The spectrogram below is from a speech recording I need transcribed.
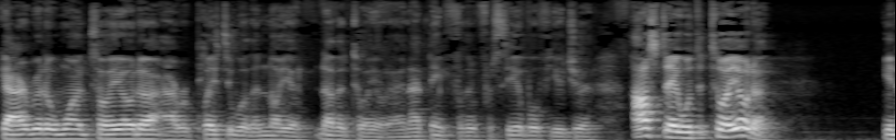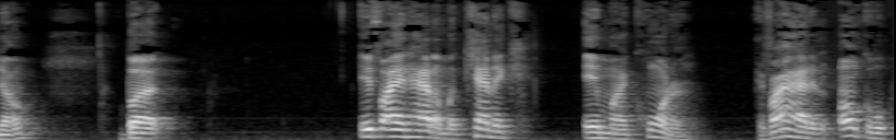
got rid of one Toyota, I replaced it with another, another Toyota. And I think for the foreseeable future, I'll stay with the Toyota, you know. But if I had had a mechanic in my corner, if I had an uncle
